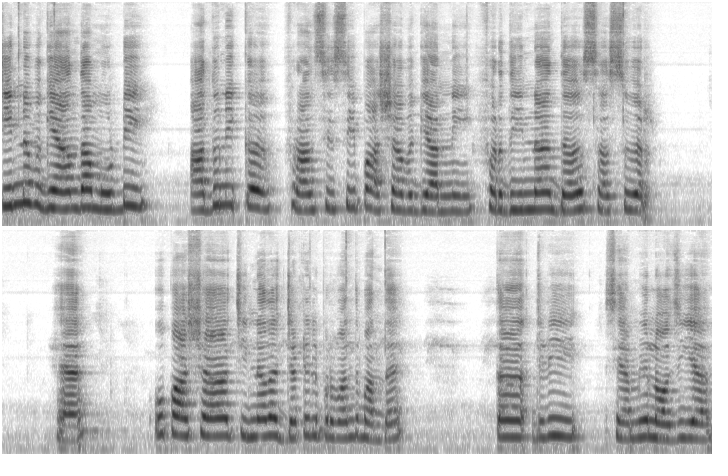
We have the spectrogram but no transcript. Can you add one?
ਚਿੰਨ ਵਿਗਿਆਨ ਦਾ ਮੋਢੀ। ਆਧੁਨਿਕ ਫਰਾਂਸੀਸੀ ਭਾਸ਼ਾ ਵਿਗਿਆਨੀ ਫਰਦੀਨਾ ਦ ਸਸੁਰ ਹੈ। ਉਹ ਭਾਸ਼ਾ ਚੀਨਾਂ ਦਾ ਜਟਿਲ ਪ੍ਰਬੰਧ ਬਣਦਾ ਹੈ। ਤਾਂ ਜਿਹੜੀ ਸੈਮੀਓਲੋਜੀ ਆ,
